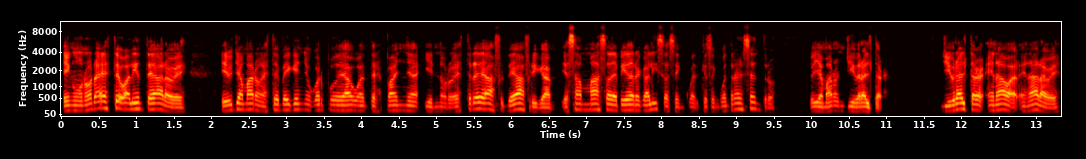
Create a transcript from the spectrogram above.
En honor a este valiente árabe, ellos llamaron a este pequeño cuerpo de agua entre España y el noroeste de, África, y esa masa de piedra caliza que se encuentra en el centro, lo llamaron Gibraltar. Gibraltar en, árabe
